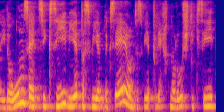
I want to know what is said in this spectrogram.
in der Umsetzung sein wird, das wird man sehen und es wird vielleicht noch lustig sein,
